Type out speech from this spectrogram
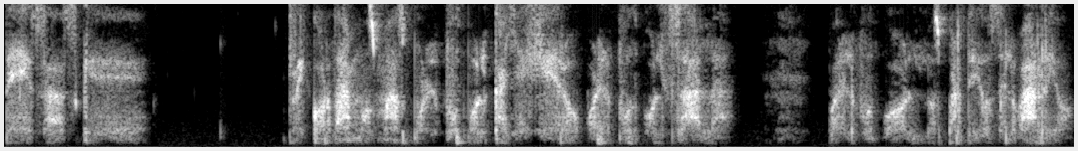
de esas que recordamos más por el fútbol callejero, por el fútbol sala, por el fútbol, los partidos del barrio.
